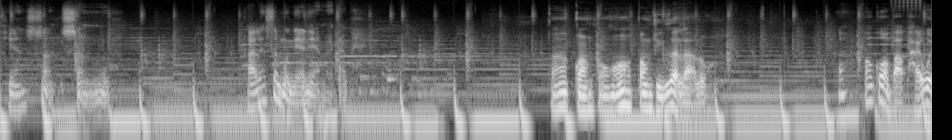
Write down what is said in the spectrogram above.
天上圣母ဒါလည်း圣母娘娘ပဲတမန် ဒါကကွမ်ကုံဟောပေါင်ကြီးဆက်လာလို့ ဟာဘောကောဘာဖို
